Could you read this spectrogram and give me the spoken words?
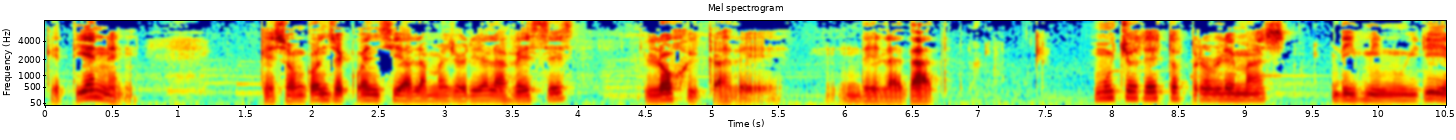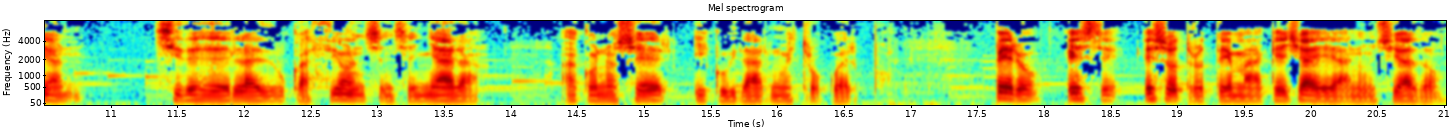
que tienen, que son consecuencia la mayoría de las veces lógicas de, de la edad. Muchos de estos problemas disminuirían si desde la educación se enseñara a conocer y cuidar nuestro cuerpo. Pero ese es otro tema que ya he anunciado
